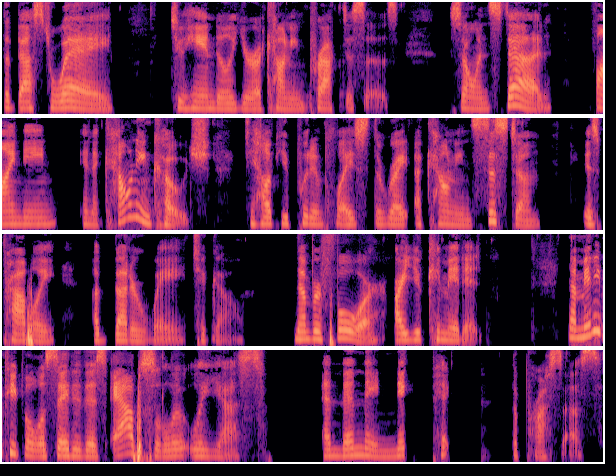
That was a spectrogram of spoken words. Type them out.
the best way to handle your accounting practices. So instead, finding an accounting coach to help you put in place the right accounting system is probably a better way to go. Number four, are you committed? Now, many people will say to this, absolutely yes. And then they nitpick the process.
